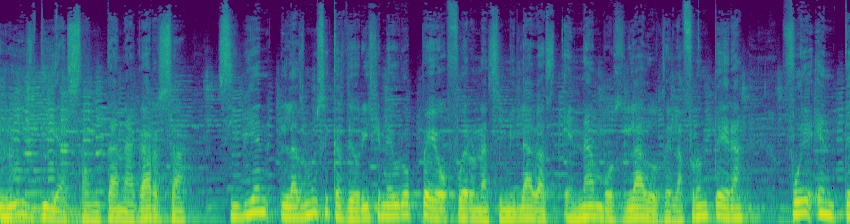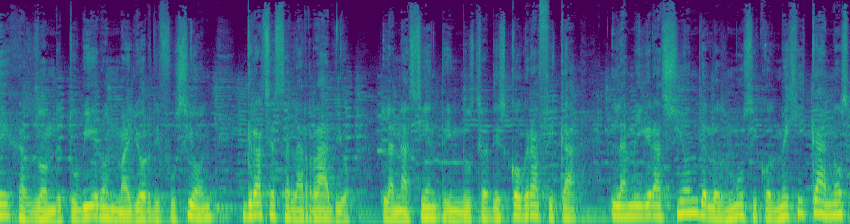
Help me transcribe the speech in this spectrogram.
Luis Díaz Santana Garza, si bien las músicas de origen europeo fueron asimiladas en ambos lados de la frontera, fue en Texas donde tuvieron mayor difusión gracias a la radio, la naciente industria discográfica, la migración de los músicos mexicanos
